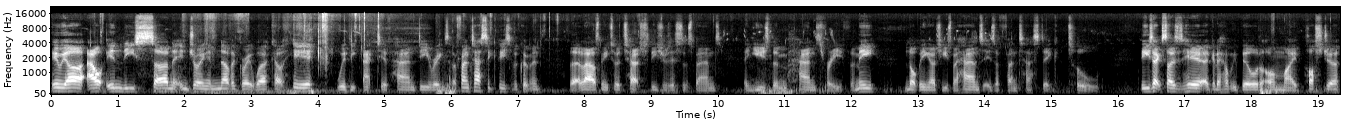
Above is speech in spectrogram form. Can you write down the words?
Here we are out in the sun enjoying another great workout here with the Active Hand D-Rings, a fantastic piece of equipment that allows me to attach these resistance bands and use them hands-free. For me, not being able to use my hands is a fantastic tool. These exercises here are going to help me build on my posture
